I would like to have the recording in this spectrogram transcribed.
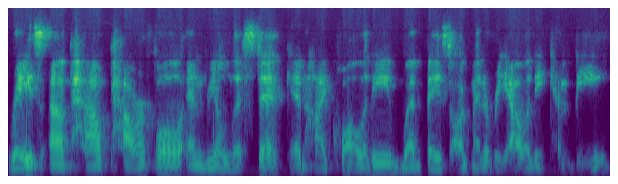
raise up how powerful and realistic and high quality web-based augmented reality can be.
